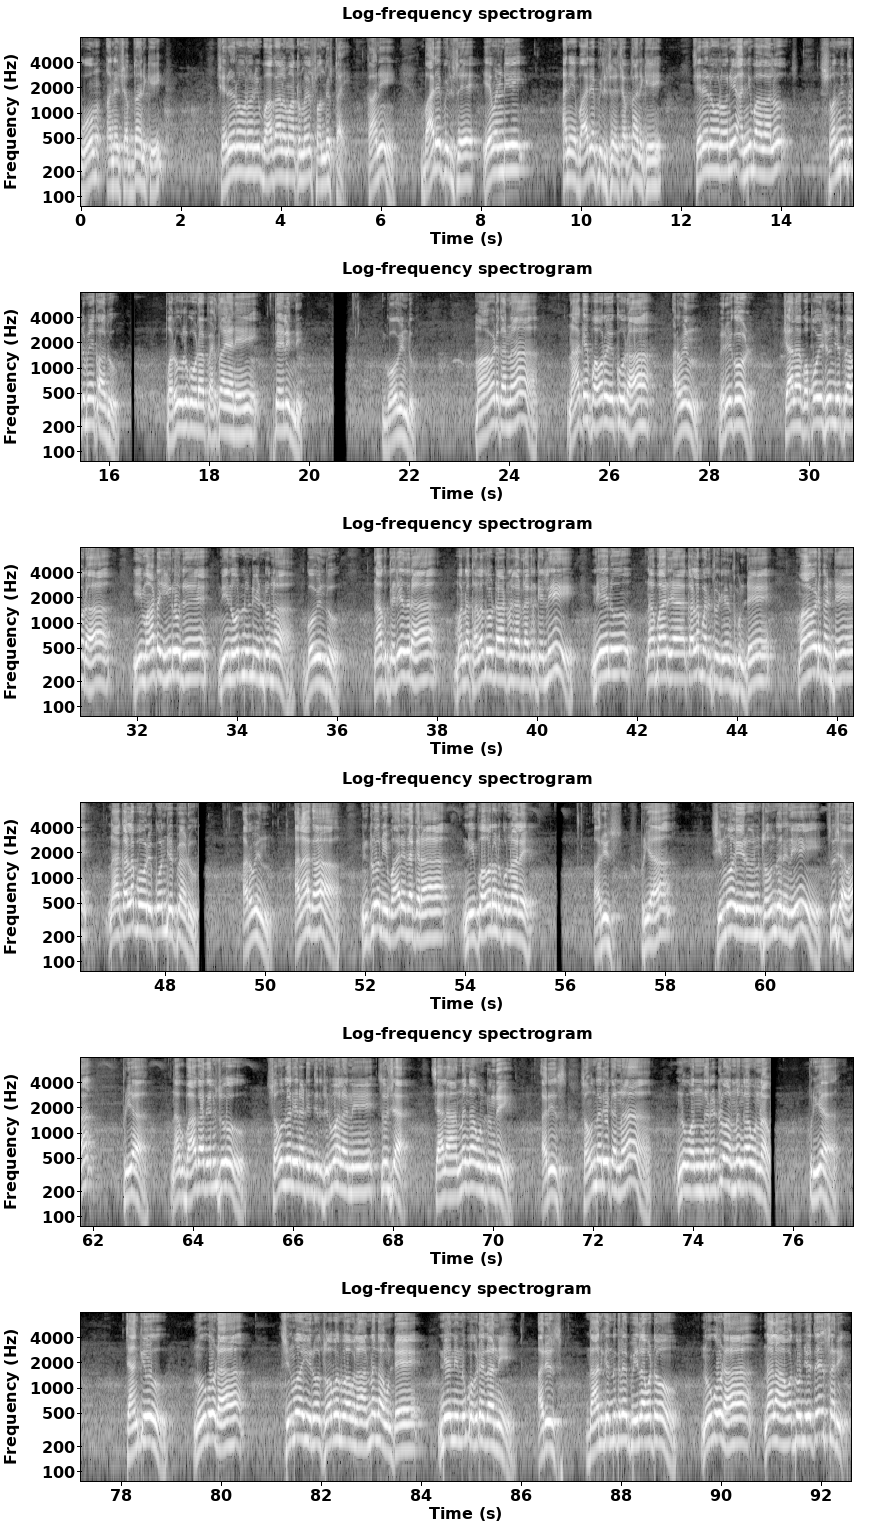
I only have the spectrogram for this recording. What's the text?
ఓం అనే శబ్దానికి శరీరంలోని భాగాలు మాత్రమే స్పందిస్తాయి. కానీ భార్య పిలిచే ఏమండి? అనే భార్య పిలిచే శబ్దానికి శరీరంలోని అన్ని భాగాలు స్పందించటమే కాదు పరుగులు కూడా పెడతాయని తేలింది. గోవిందు మా ఆవిడ కన్నా నాకే పవర్ ఎక్కువరా? అరవింద్ వెరీ గుడ్ చాలా గొప్ప విషయం చెప్పావురా. ఈ మాట ఈరోజే నీ నోటి నుండి వింటున్నా గోవిందు. నాకు తెలియదురా మొన్న కళ్ళతో డాక్టర్ గారి దగ్గరికి వెళ్ళి నేను నా భార్య కళ్ళ పరీక్షలు చేయించుకుంటే మావిడి కంటే నా కళ్ళ పవర్ ఎక్కువ అని చెప్పాడు. అరవింద్ అలాగా? ఇంట్లో నీ భార్య దగ్గర నీ పవర్ అనుకున్నాలే. హరీష్ ప్రియా సినిమా హీరోయిన్ సౌందర్యని చూసావా ప్రియా నాకు బాగా తెలుసు. సౌందర్య నటించిన సినిమాలన్నీ చూసా చాలా అందంగా ఉంటుంది. హరీష్ సౌందర్య కన్నా నువ్వు వంద రెట్లు అందంగా ఉన్నావు. Priya thank you. నువ్వు కూడా సినిమా హీరో శోభన్ బాబులా అందంగా ఉంటే నేను నిన్ను పొగిడేదాన్ని. హరీష్ దానికి ఎందుకులే ఫీల్ అవ్వటం నువ్వు కూడా నాలా అబద్ధం చేస్తే సరి.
